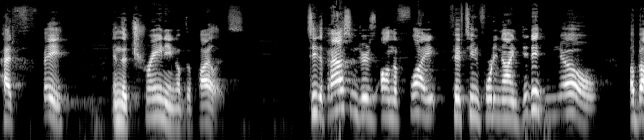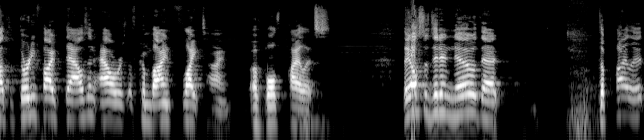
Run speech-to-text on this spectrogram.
had faith in the training of the pilots. See, the passengers on the flight 1549 didn't know about the 35,000 hours of combined flight time of both pilots. They also didn't know that the pilot,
